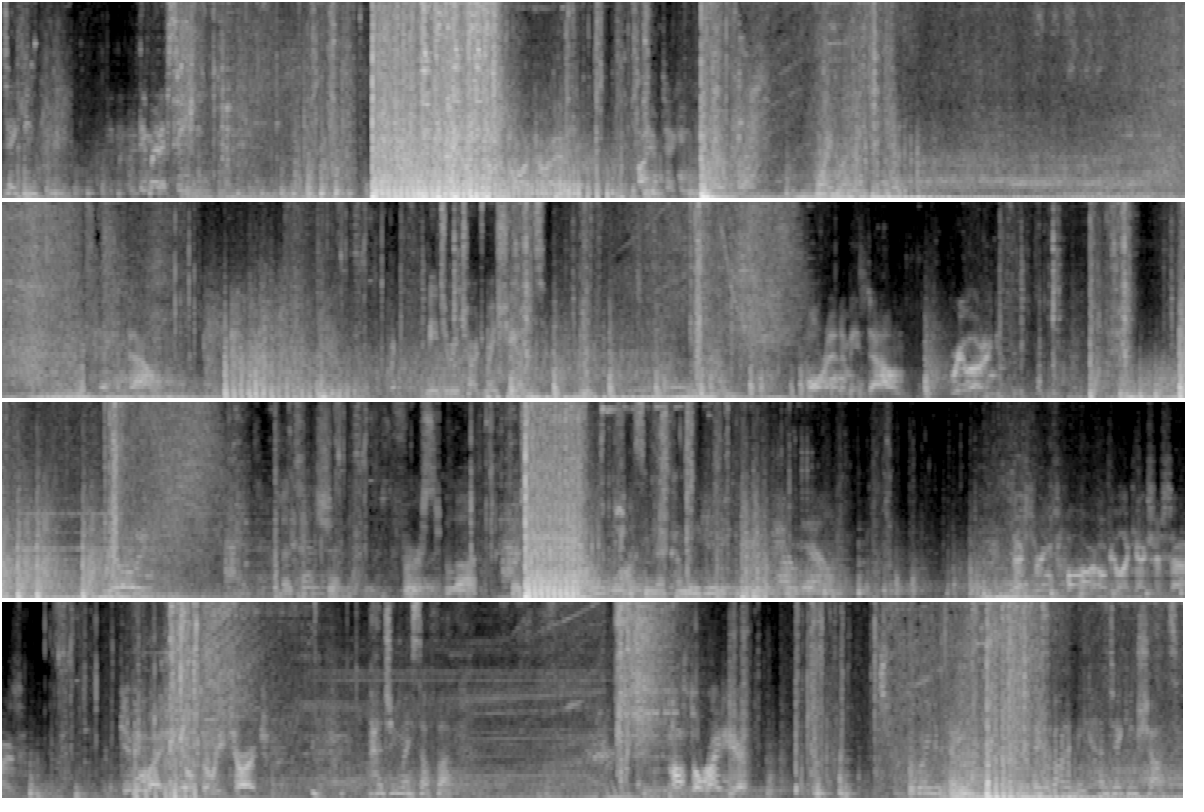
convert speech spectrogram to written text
Taking... They might have seen in. I am taking fire. Void running. Down. Need to recharge my shields. More enemies down. Reloading. Reloading. Attention. First blood. First blood. I seen that coming. Countdown. Next ring's far. Hope you like exercise. Giving my shields a recharge. Patching myself up. Hostile right here. Going to phase. They spotted me. I'm taking shots.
